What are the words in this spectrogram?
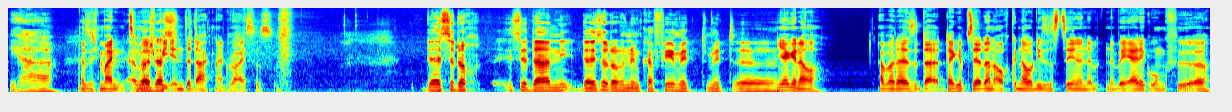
Ja. Also ich meine zum Beispiel in The Dark Knight Rises. Da ist er doch, ist er da, da ist er doch in dem Café mit, mit äh Ja, genau. Aber da, da, da gibt es ja dann auch genau diese Szene, eine, eine Beerdigung für,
